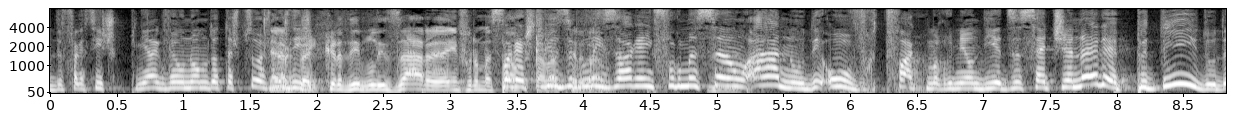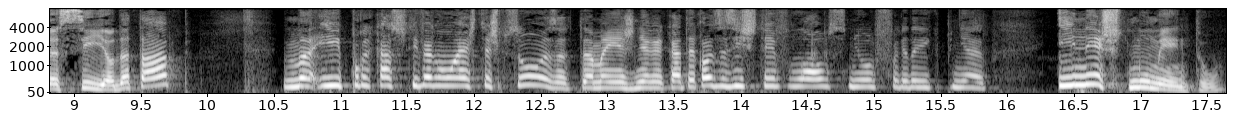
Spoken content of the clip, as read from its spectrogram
de Francisco Pinheiro, vem o nome de outras pessoas. Era para diz, credibilizar a informação para estava a credibilizar a informação. Ah, no houve de facto uma reunião dia 17 de janeiro, a pedido da CEO da TAP, e por acaso estiveram lá estas pessoas, também a engenheira Cátia Rosas, e esteve lá o senhor Frederico Pinheiro. E neste momento,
